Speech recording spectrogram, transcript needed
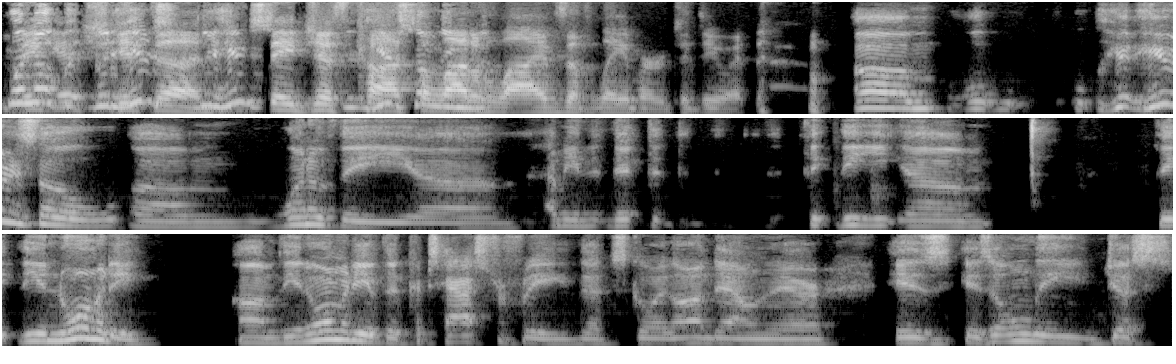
well no, but, but, here's, but here's, they just cost a lot of lives of labor to do it. um here, here's so um, one of the uh, I mean the the the, um, the, the enormity um, the enormity of the catastrophe that's going on down there is is only just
